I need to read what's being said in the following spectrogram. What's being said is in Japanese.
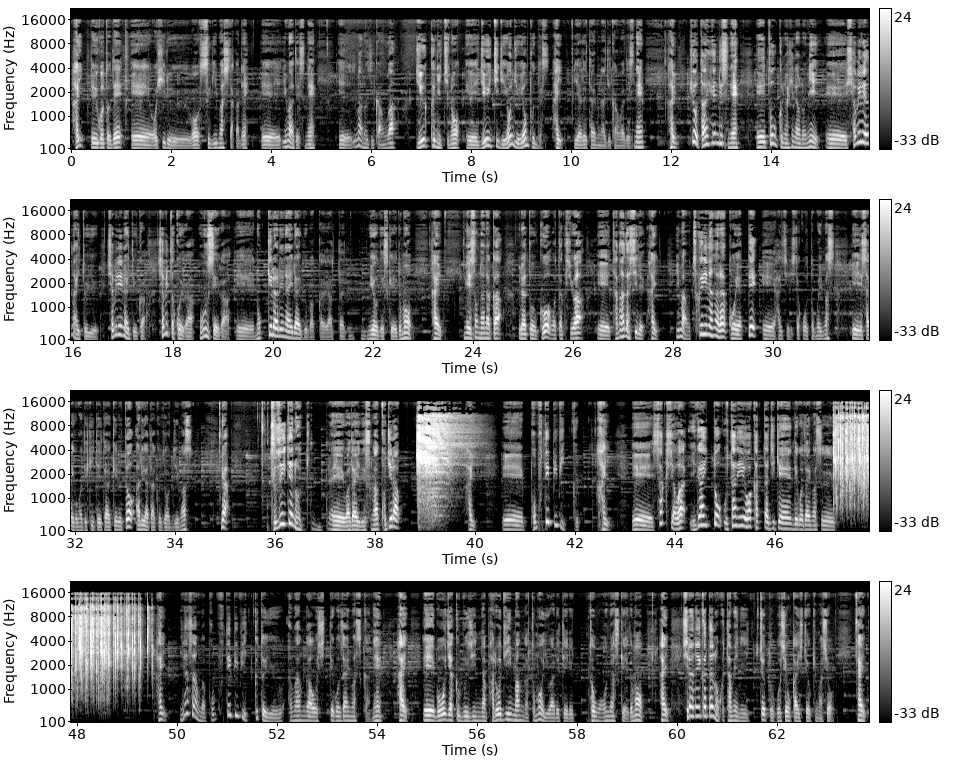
はい。ということで、えー、お昼を過ぎましたかね。えー、今ですね、えー、今の時間は19日の、えー、11時44分です。はい。リアルタイムな時間はですね。はい。今日大変ですね。えー、トークの日なのに、えー、喋れないという、喋れないというか、喋った声が、音声が、えー、乗っけられないライブばっかりあったようですけれども、はい。えー、そんな中、裏トークを私は、えー、棚出しで、はい。今を作りながらこうやって、えー、配信していこうと思います、えー、最後まで聞いていただけるとありがたく存じます。では、続いての、えー、話題ですが、こちら。はい。えー、ポプテピピック。はい。えー、作者は意外と打たれ弱かった事件でございます。はい。皆さんはポプテピピックという漫画を知ってございますかね？はい。えー、傍若無人なパロディ漫画とも言われていると思いますけれども、はい。知らない方のためにちょっとご紹介しておきましょう。はい。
